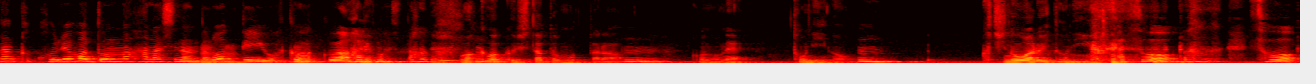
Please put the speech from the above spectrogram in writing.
なんかこれはどんな話なんだろうっていうワクワクはありました。でワクワクしたと思ったら、うん、このねトニーのうん、口の悪いトニーがね。あそう。そ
